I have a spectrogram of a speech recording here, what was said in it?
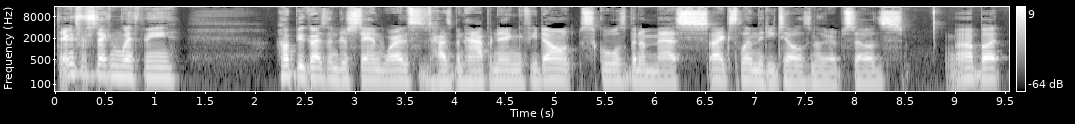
thanks for sticking with me. Hope you guys understand why this has been happening. If you don't, school's been a mess. I explain the details in other episodes. Uh, but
